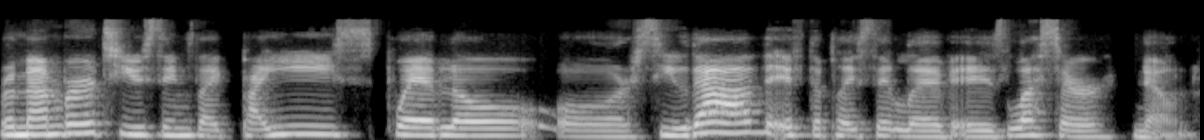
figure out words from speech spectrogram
Remember to use things like país, pueblo, or ciudad if the place they live is lesser known.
